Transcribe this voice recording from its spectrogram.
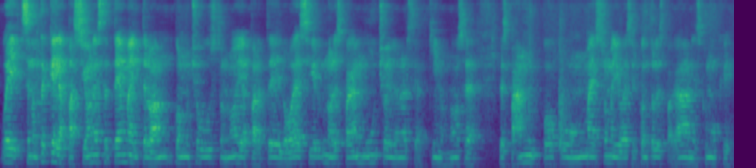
güey, se nota que le apasiona este tema y te lo dan con mucho gusto, ¿no? Y aparte, lo voy a decir, no les pagan mucho en la Universidad aquí, ¿no? O sea, les pagan muy poco. Un maestro me llevó a decir cuánto les pagaban y es como que,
